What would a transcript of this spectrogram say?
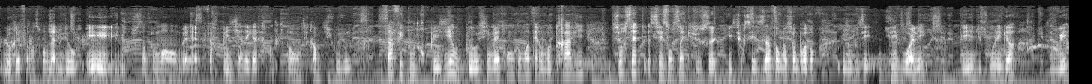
le référencement de la vidéo et tout simplement ben, faire plaisir les gars je peux pas mentir qu'un petit pouce bleu. Ça fait toujours plaisir. Vous pouvez aussi mettre en commentaire votre avis sur cette saison 5 et sur, ces informations pardon, que je vous ai dévoilées. Et du coup les gars vous pouvez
